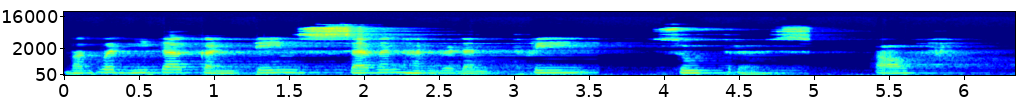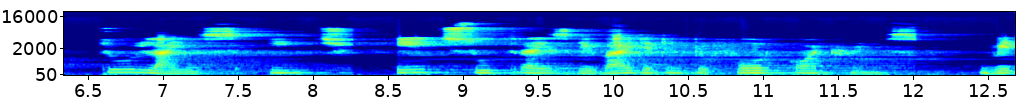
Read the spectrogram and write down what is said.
Bhagavad Gita contains 703 sutras of two lines each. Each sutra is divided into four quadrants with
